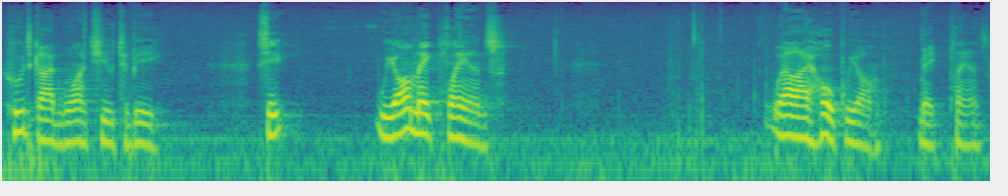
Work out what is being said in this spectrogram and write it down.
Who does God want you to be? See, we all make plans. Well, I hope we all make plans.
